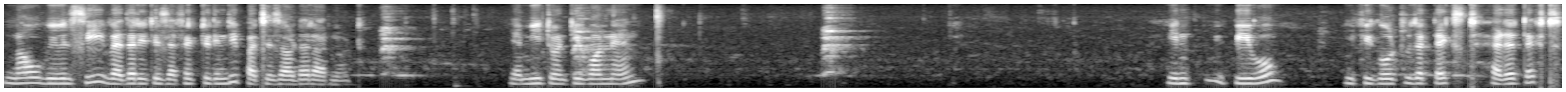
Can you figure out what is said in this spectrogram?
Now we will see whether it is affected in the purchase order or not. ME21N in PO if you go to the text header text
